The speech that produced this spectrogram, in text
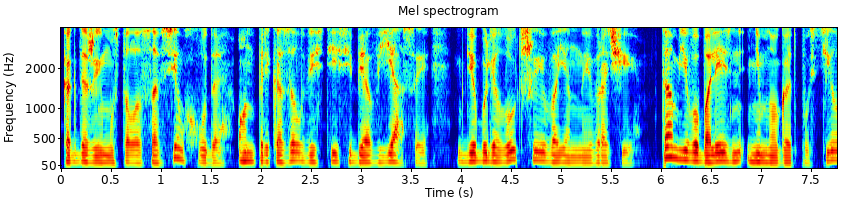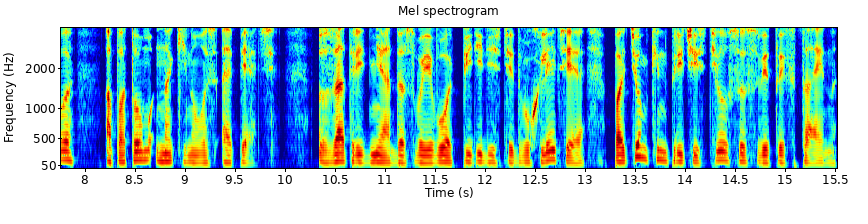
Когда же ему стало совсем худо, он приказал вести себя в Ясы, где были лучшие военные врачи. Там его болезнь немного отпустила, а потом накинулась опять. За три дня до своего 52-летия Потемкин причастился святых тайн,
